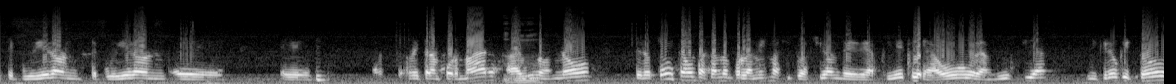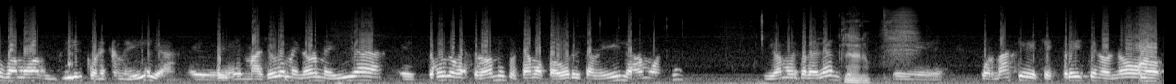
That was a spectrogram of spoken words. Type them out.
se, se pudieron se pudieron eh, eh, retransformar, algunos no, pero todos estamos pasando por la misma situación de, de apriete, de ahogo, de angustia, y creo que todos vamos a cumplir con esa medida. Eh, en mayor o menor medida, eh, todos los gastronómicos estamos a favor de esa medida y la vamos a hacer. Y vamos a ir para adelante. Claro. Eh, por más que se expresen o no,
